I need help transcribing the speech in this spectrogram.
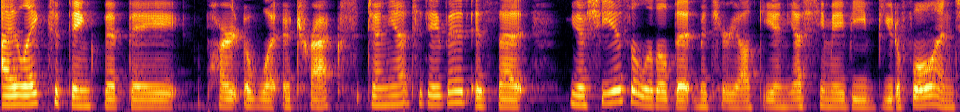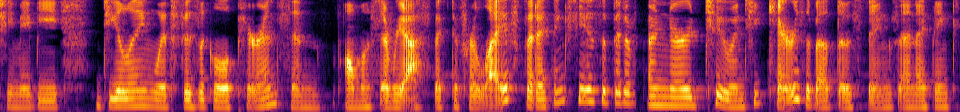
I like to think that they part of what attracts Genya to David is that you know, she is a little bit Materialki, and yes, she may be beautiful and she may be dealing with physical appearance in almost every aspect of her life, but I think she is a bit of a nerd too, and she cares about those things. And I think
